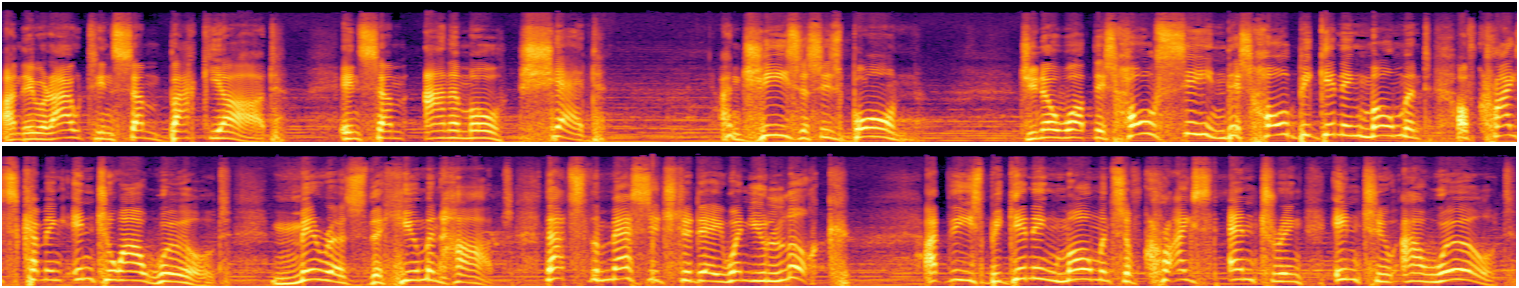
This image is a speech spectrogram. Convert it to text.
And they were out in some backyard, in some animal shed. And Jesus is born. Do you know what? This whole scene, this whole beginning moment of Christ coming into our world mirrors the human heart. That's the message today. When you look, at these beginning moments of Christ entering into our world.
